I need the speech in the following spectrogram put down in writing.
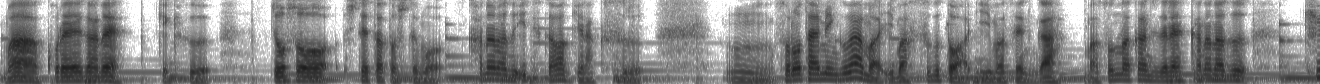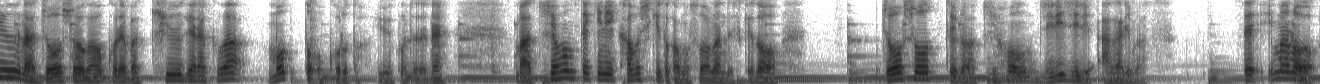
まあこれがね結局上昇してたとしても必ずいつかは下落する。うん、そのタイミングはまあ今すぐとは言いませんが、まあ、そんな感じでね必ず急な上昇が起これば急下落はもっと起こるということでねまあ基本的に株式とかもそうなんですけど上昇っていうのは基本じりじり上がります。で今の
